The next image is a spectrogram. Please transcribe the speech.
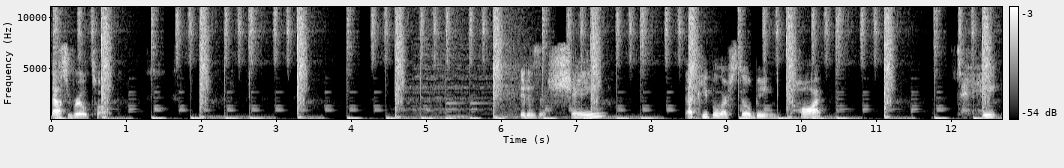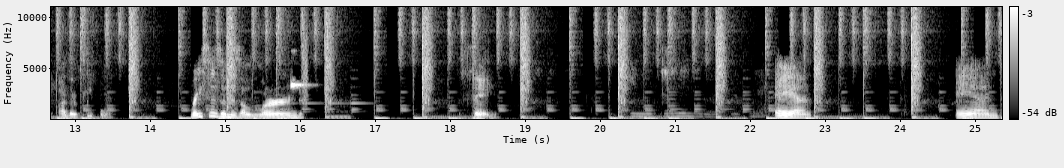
That's real talk. It is a shame that people are still being taught to hate other people. Racism is a learned thing. And and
